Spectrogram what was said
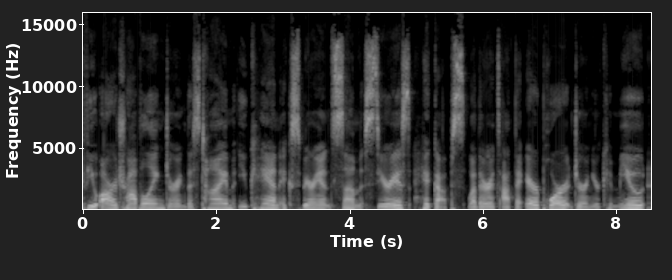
If you are traveling during this time, you can experience some serious hiccups, whether it's at the airport, during your commute.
